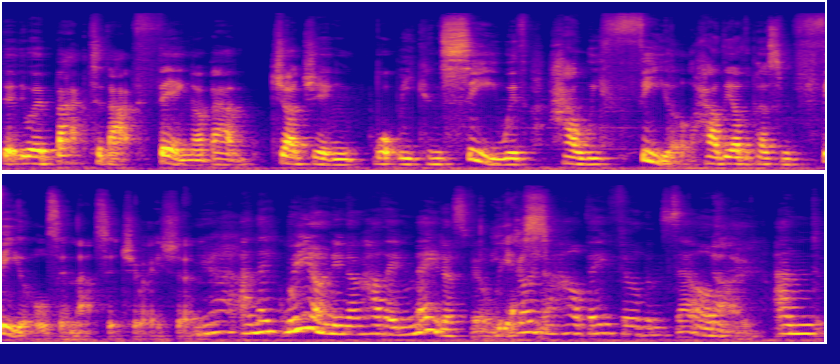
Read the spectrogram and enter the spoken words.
that we're back to that thing about judging what we can see with how we feel, how the other person feels in that situation. Yeah, and they we only know how they made us feel. We Yes. don't know how they feel themselves. No. And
